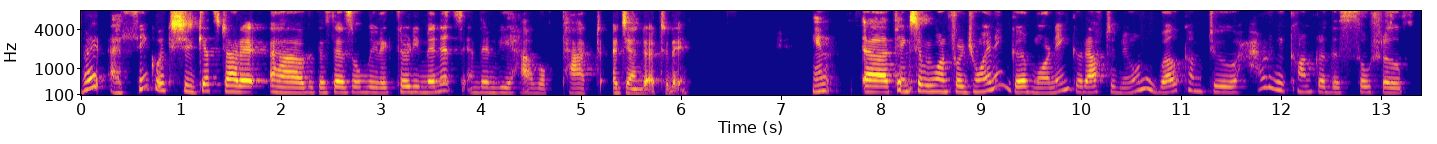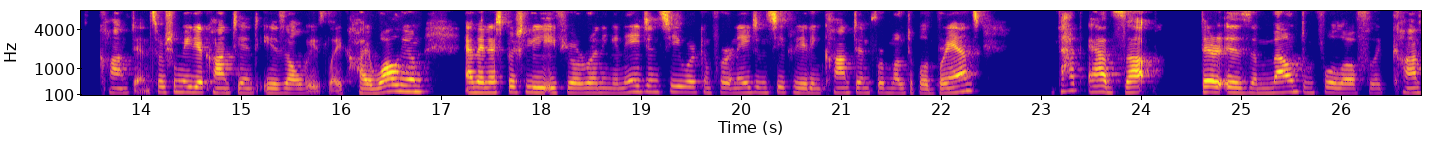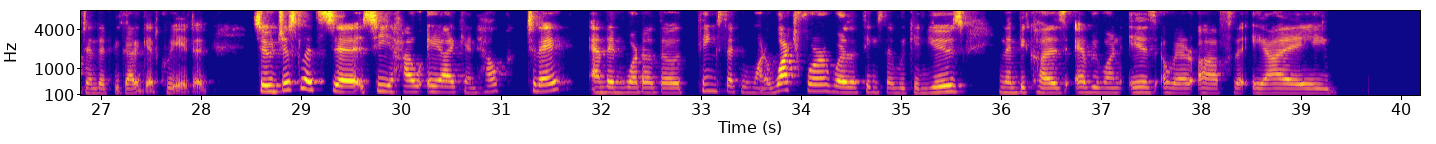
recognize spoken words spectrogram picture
right, I think we should get started uh, because there's only like 30 minutes and then we have a packed agenda today. And uh, thanks everyone for joining. Good morning, good afternoon. Welcome to How Do We Conquer the Social Content? Social media content is always like high volume. And then, especially if you're running an agency, working for an agency, creating content for multiple brands, that adds up. There is a mountain full of like content that we got to get created. So just let's uh, see how AI can help today. And then what are the things that we want to watch for? What are the things that we can use? And then because everyone is aware of the AI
